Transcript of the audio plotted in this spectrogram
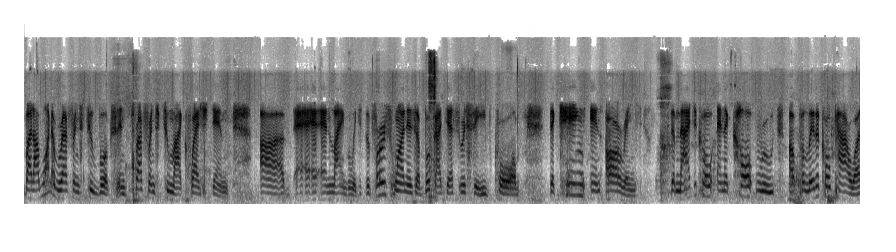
But I want to reference two books in preference to my question uh, and language. The first one is a book I just received called "The King in Orange." The Magical and Occult Roots of Political Power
